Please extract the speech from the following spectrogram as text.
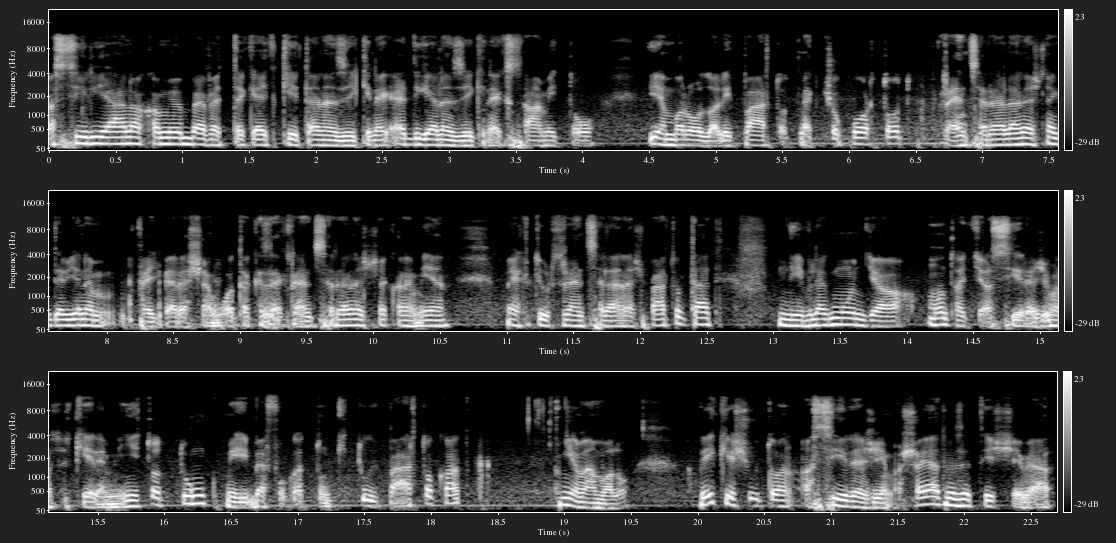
a Szíriának, amiben bevettek egy-két ellenzékinek, eddig ellenzékinek számító ilyen baloldali pártot, meg csoportot, rendszerellenesnek, de ugye nem fegyveresen voltak ezek rendszerellenesek, hanem ilyen megtűrt rendszerellenes pártok. Tehát névleg mondja, mondhatja a szírezsimet, hogy kérem, mi nyitottunk, mi befogadtunk ki új pártokat. Nyilvánvaló. A békés úton a szírrezsim a saját vezetésével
